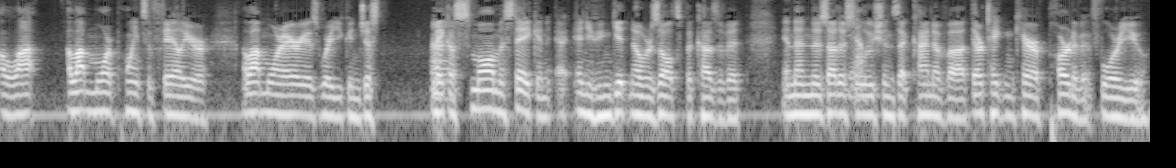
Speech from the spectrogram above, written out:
a lot a lot more points of failure, a lot more areas where you can just make a small mistake and and you can get no results because of it. And then there's other solutions that kind of uh, they're taking care of part of it for you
